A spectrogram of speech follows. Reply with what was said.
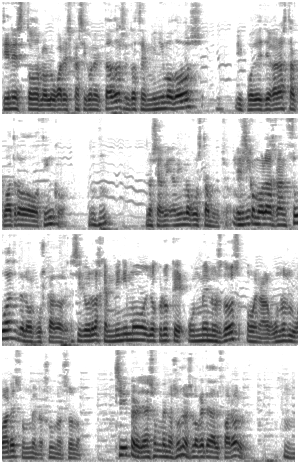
tienes todos los lugares casi conectados, entonces mínimo dos y puedes llegar hasta cuatro o cinco. No sé, a mí, a mí me gusta mucho. Es como las ganzúas de los buscadores. Sí que es verdad que en mínimo yo creo que un menos dos o en algunos lugares un menos uno solo. Sí, pero ya es un menos uno, es lo que te da el farol. Mm.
